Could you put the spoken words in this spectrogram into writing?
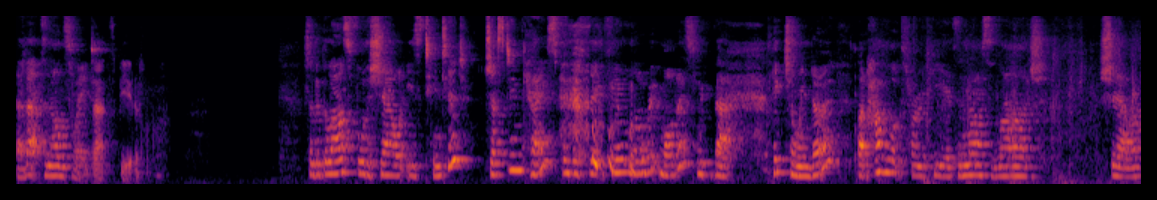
Now that's an ensuite. That's beautiful. So the glass for the shower is tinted, just in case people feel a little bit modest with that picture window. But have a look through here. It's a nice large shower.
